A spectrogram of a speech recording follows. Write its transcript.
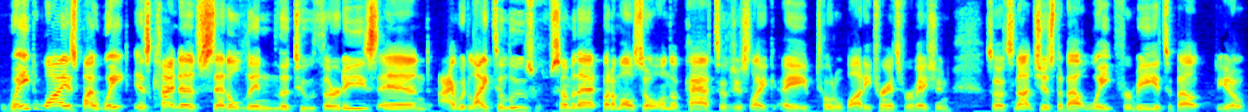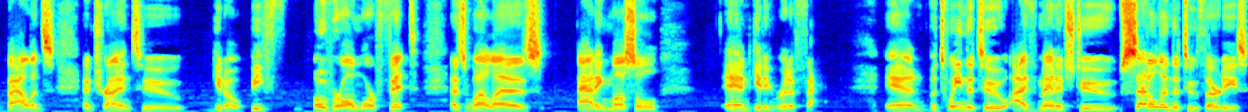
weight wise, my weight is kind of settled in the 230s, and I would like to lose some of that, but I'm also on the path to just like a total body transformation. So it's not just about weight for me, it's about, you know, balance and trying to, you know, be overall more fit as well as adding muscle and getting rid of fat. And between the two, I've managed to settle in the 230s,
